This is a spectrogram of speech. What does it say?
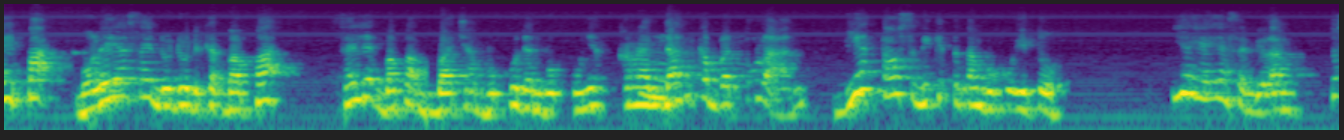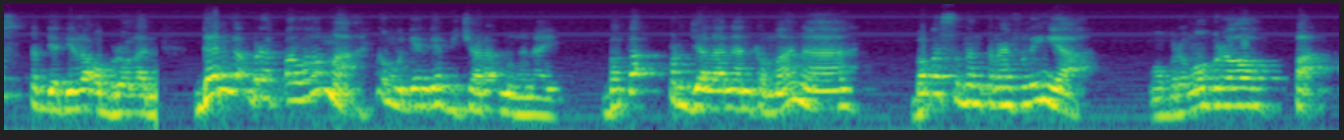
Eh pak, boleh ya saya duduk dekat bapak? Saya lihat bapak baca buku dan bukunya keren hmm. dan kebetulan dia tahu sedikit tentang buku itu. Iya iya ya saya bilang. Terus terjadilah obrolan dan nggak berapa lama kemudian dia bicara mengenai bapak perjalanan ke mana? Bapak senang traveling ya? Ngobrol-ngobrol, Pak.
